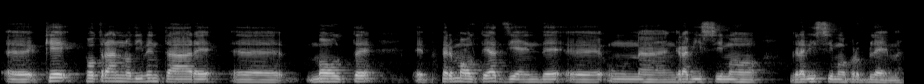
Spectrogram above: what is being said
eh, che potranno diventare eh, molte, eh, per molte aziende eh, un gravissimo, gravissimo problema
